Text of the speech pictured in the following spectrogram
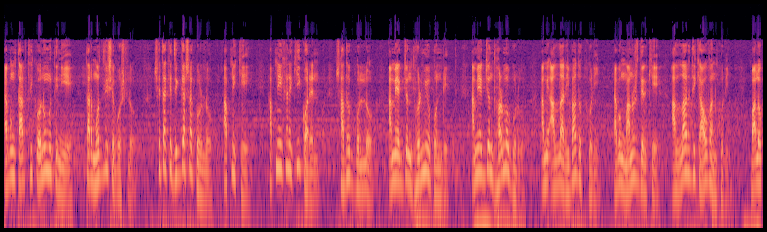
এবং তার থেকে অনুমতি নিয়ে তার মজলিসে বসল। সে তাকে জিজ্ঞাসা করল, আপনি কে? আপনি এখানে কি করেন? সাধক বলল, আমি একজন ধর্মীয় পণ্ডিত। আমি একজন ধর্মগুরু। আমি আল্লাহর ইবাদত করি এবং মানুষদেরকে আল্লাহর দিকে আহ্বান করি। বালক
